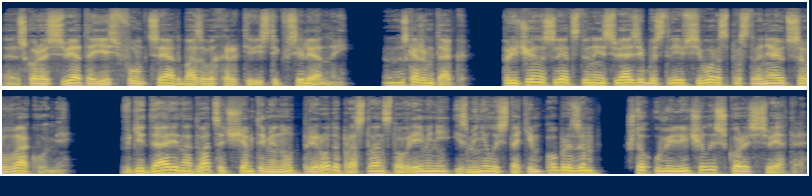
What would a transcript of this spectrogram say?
э, скорость света есть функция от базовых характеристик Вселенной. Э, скажем так, причинно-следственные связи быстрее всего распространяются в вакууме. В Гидаре на 20 с чем-то минут природа пространства-времени изменилась таким образом, что увеличилась скорость света.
